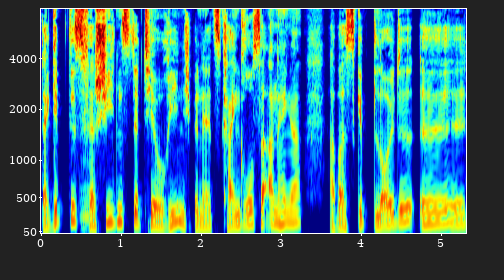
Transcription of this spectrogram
Da gibt es Mhm. verschiedenste Theorien. Ich bin ja jetzt kein großer Anhänger, aber es gibt Leute, äh,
